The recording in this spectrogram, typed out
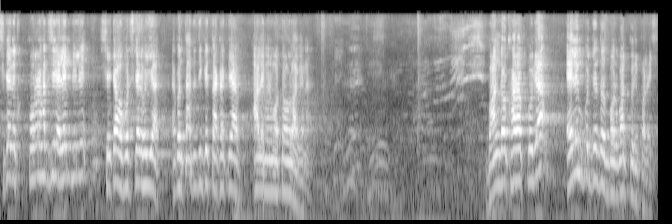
সেখানে কোরআন হাদিসের এলেম দিলে সেটা অপরিষ্কার হইয়া এখন তাদের দিকে তাকাইতে আর আলেমের মতোও লাগে না। ভাণ্ড খারাপ করিয়া এলেম পর্যন্ত বরবাদ করে পালাইছে।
